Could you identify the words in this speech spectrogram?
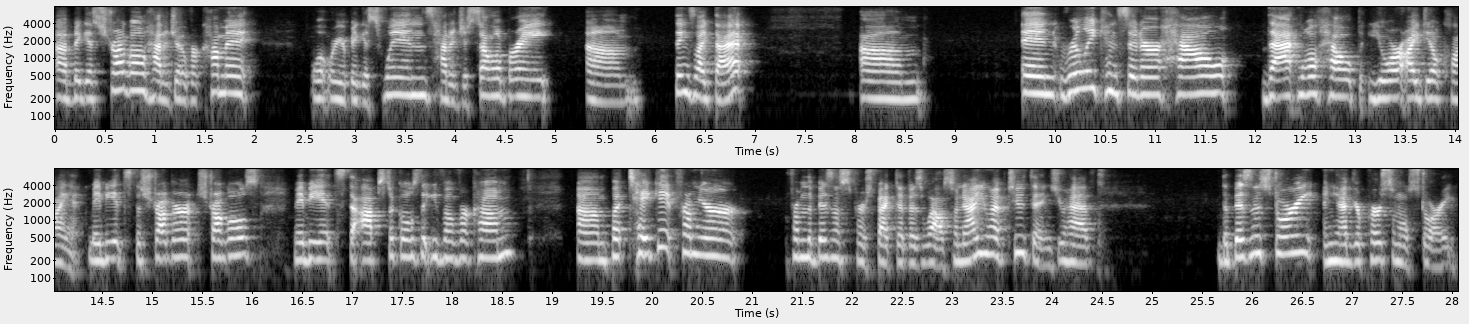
uh, biggest struggle? How did you overcome it? What were your biggest wins? How did you celebrate? Um, things like that. Um, and really consider how that will help your ideal client. Maybe it's the struggle, struggles, maybe it's the obstacles that you've overcome, um, but take it from your from the business perspective as well. So now you have two things. You have the business story and you have your personal story.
